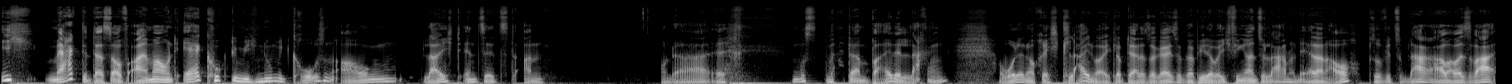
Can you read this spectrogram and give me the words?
ich merkte das auf einmal und er guckte mich nur mit großen Augen leicht entsetzt an. Und da äh, mussten wir dann beide lachen, obwohl er noch recht klein war. Ich glaube, der hat das auch gar nicht so kapiert, aber ich fing an zu lachen und er dann auch. So viel zum Nachahmen. Aber es war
